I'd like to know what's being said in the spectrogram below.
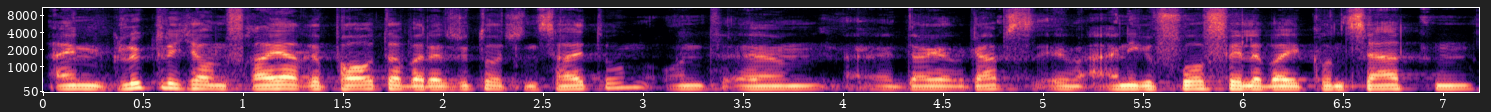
ein glücklicher und freier Reporter bei der Süddeutschen Zeitung und ähm, da gab es äh, einige Vorfälle bei Konzerten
